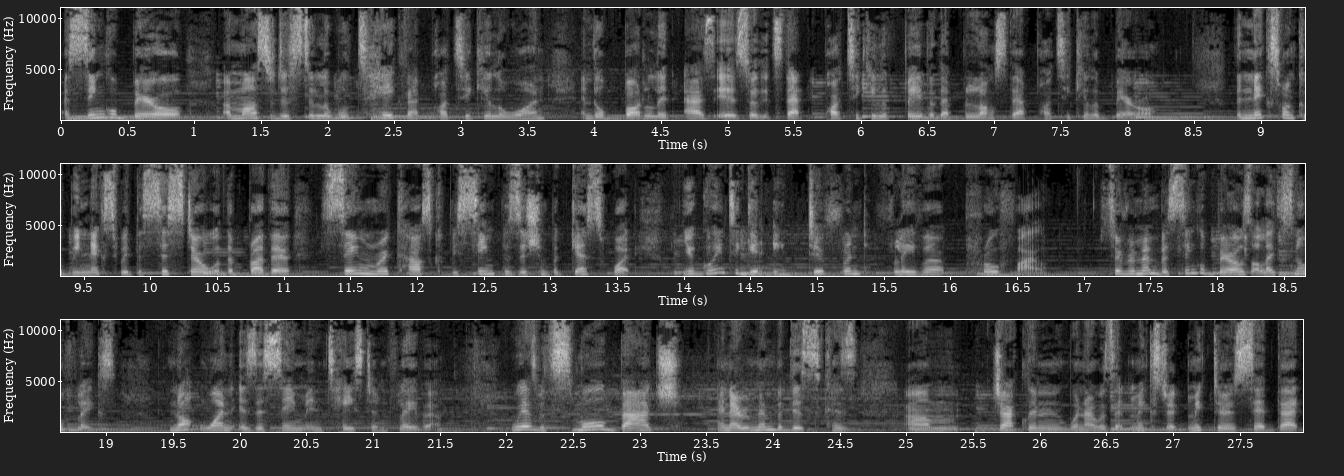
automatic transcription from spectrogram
a single barrel, a master distiller will take that particular one and they'll bottle it as is. So it's that particular flavor that belongs to that particular barrel. The next one could be next with the sister or the brother. Same rick house, could be same position, but guess what? You're going to get a different flavor profile. So remember, single barrels are like snowflakes. Not one is the same in taste and flavor. Whereas with small batch, and I remember this because um, Jacqueline, when I was at Michter's, said that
